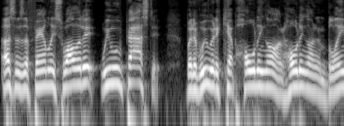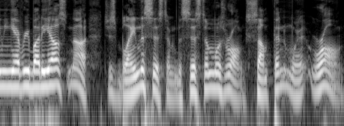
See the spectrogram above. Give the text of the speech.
us as a family swallowed it, we moved past it. But if we would have kept holding on, holding on, and blaming everybody else, no, just blame the system. The system was wrong. Something went wrong.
